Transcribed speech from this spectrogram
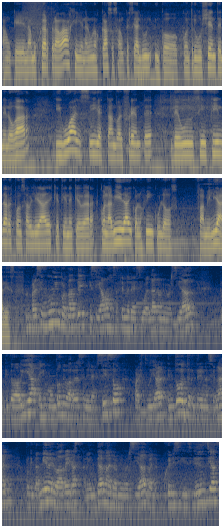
Aunque la mujer trabaje y en algunos casos, aunque sea el único contribuyente en el hogar, igual sigue estando al frente de un sinfín de responsabilidades que tiene que ver con la vida y con los vínculos familiares. Me parece muy importante que sigamos desafiando la desigualdad en la universidad, porque todavía hay un montón de barreras en el acceso para estudiar en todo el territorio nacional, porque también hay barreras a la interna de la universidad para las mujeres y disidencias,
